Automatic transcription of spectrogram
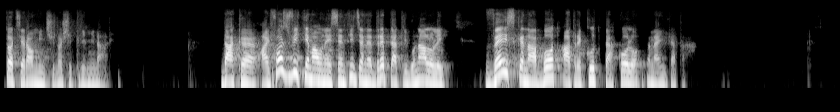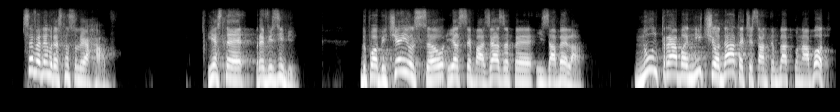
toți erau mincinoși și criminali. Dacă ai fost victima unei sentințe nedrepte a tribunalului, vezi că Nabot a trecut pe acolo înaintea ta. Să vedem răspunsul lui Ahab. Este previzibil. După obiceiul său, el se bazează pe Izabela. Nu întreabă niciodată ce s-a întâmplat cu Nabot.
